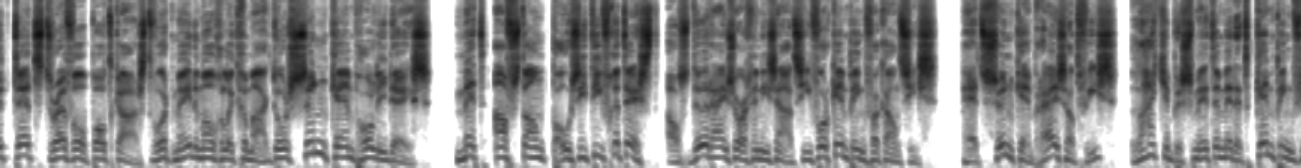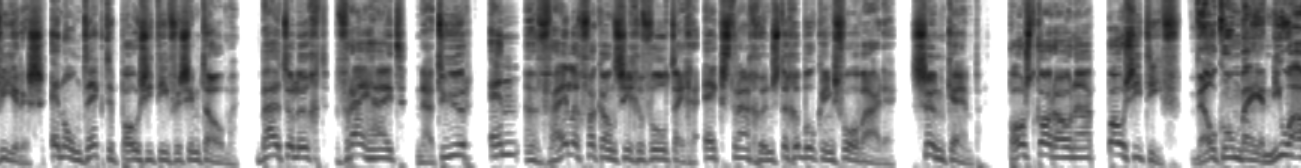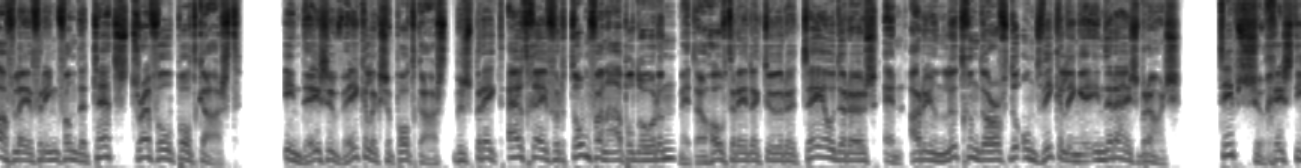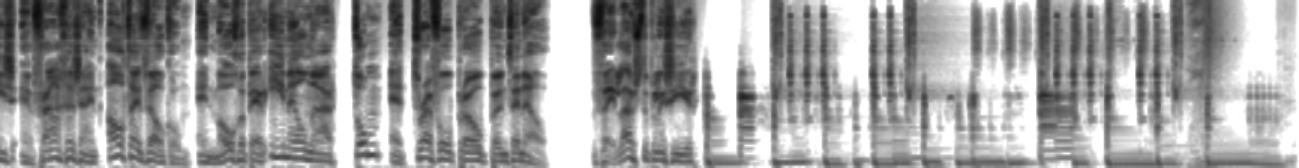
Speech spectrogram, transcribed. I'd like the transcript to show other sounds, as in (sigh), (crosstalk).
De TED Travel Podcast wordt mede mogelijk gemaakt door Suncamp Holidays. Met afstand positief getest als de reisorganisatie voor campingvakanties. Het Suncamp reisadvies laat je besmetten met het campingvirus en ontdek de positieve symptomen. Buitenlucht, vrijheid, natuur en een veilig vakantiegevoel tegen extra gunstige boekingsvoorwaarden. Suncamp. Post-corona positief. Welkom bij een nieuwe aflevering van de TED Travel Podcast. In deze wekelijkse podcast bespreekt uitgever Tom van Apeldoorn met de hoofdredacteuren Theo de Reus en Arjen Lutgendorf de ontwikkelingen in de reisbranche. Tips, suggesties en vragen zijn altijd welkom en mogen per e-mail naar tom@travelpro.nl. Veel luisterplezier.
